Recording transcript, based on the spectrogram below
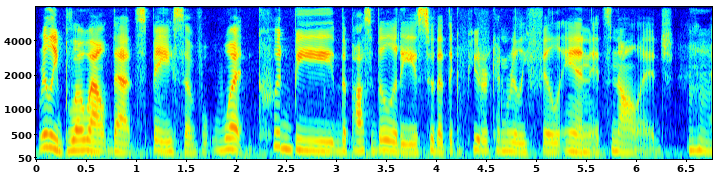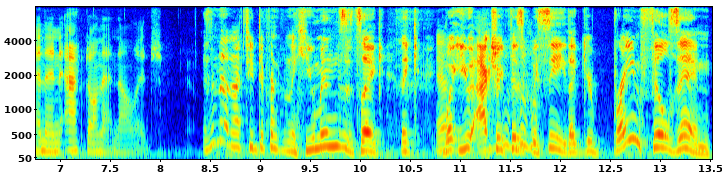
really blow out that space of what could be the possibilities so that the computer can really fill in its knowledge and then act on that knowledge. Isn't that not too different from the humans? It's like like what you actually physically see. Like your brain fills in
